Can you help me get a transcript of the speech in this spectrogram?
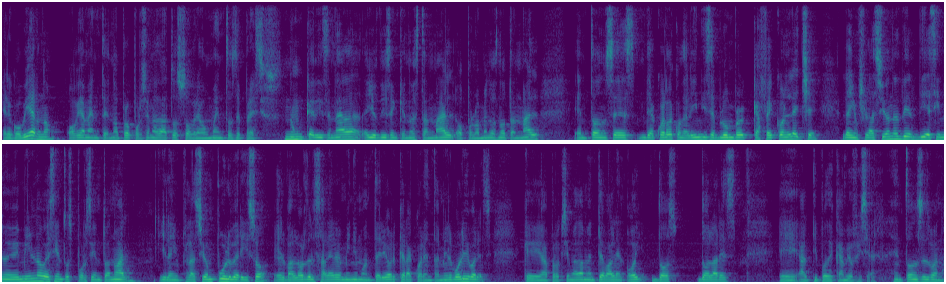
El gobierno, obviamente, no proporciona datos sobre aumentos de precios. Nunca dice nada, ellos dicen que no están mal, o por lo menos no tan mal. Entonces, de acuerdo con el índice Bloomberg Café con Leche, la inflación es de 19.900% anual y la inflación pulverizó el valor del salario mínimo anterior, que era 40.000 bolívares, que aproximadamente valen hoy 2 dólares eh, al tipo de cambio oficial. Entonces, bueno,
